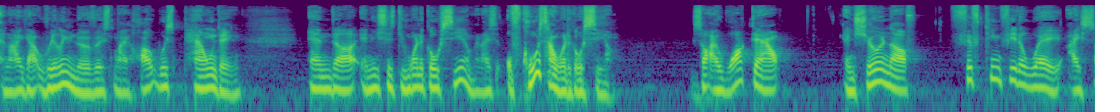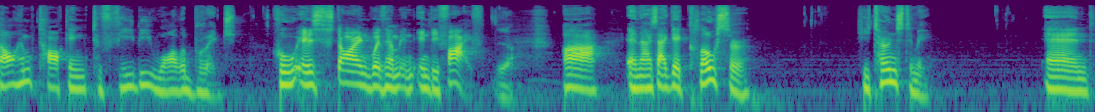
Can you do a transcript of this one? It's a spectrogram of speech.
and I got really nervous. My heart was pounding. And, uh, and he says, Do you want to go see him? And I said, Of course I want to go see him. So I walked out, and sure enough, 15 feet away, I saw him talking to Phoebe Waller Bridge, who is starring with him in Indy 5. Yeah. Uh, and as I get closer, he turns to me and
